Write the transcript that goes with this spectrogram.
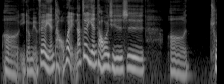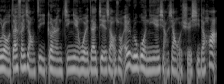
呃一个免费的研讨会。那这个研讨会其实是呃除了我在分享我自己个人经验，我也在介绍说，诶，如果你也想向我学习的话，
